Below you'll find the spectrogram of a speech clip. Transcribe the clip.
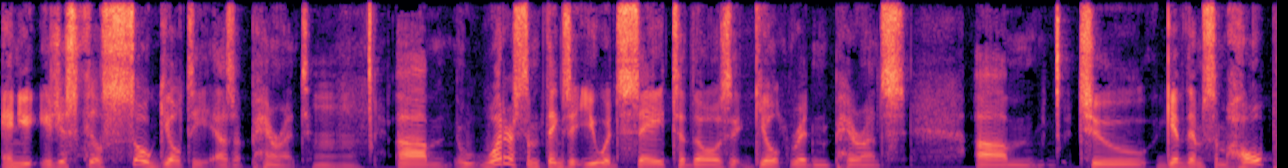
and you, you just feel so guilty as a parent. Mm-hmm. Um, what are some things that you would say to those guilt-ridden parents? Um, to give them some hope,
